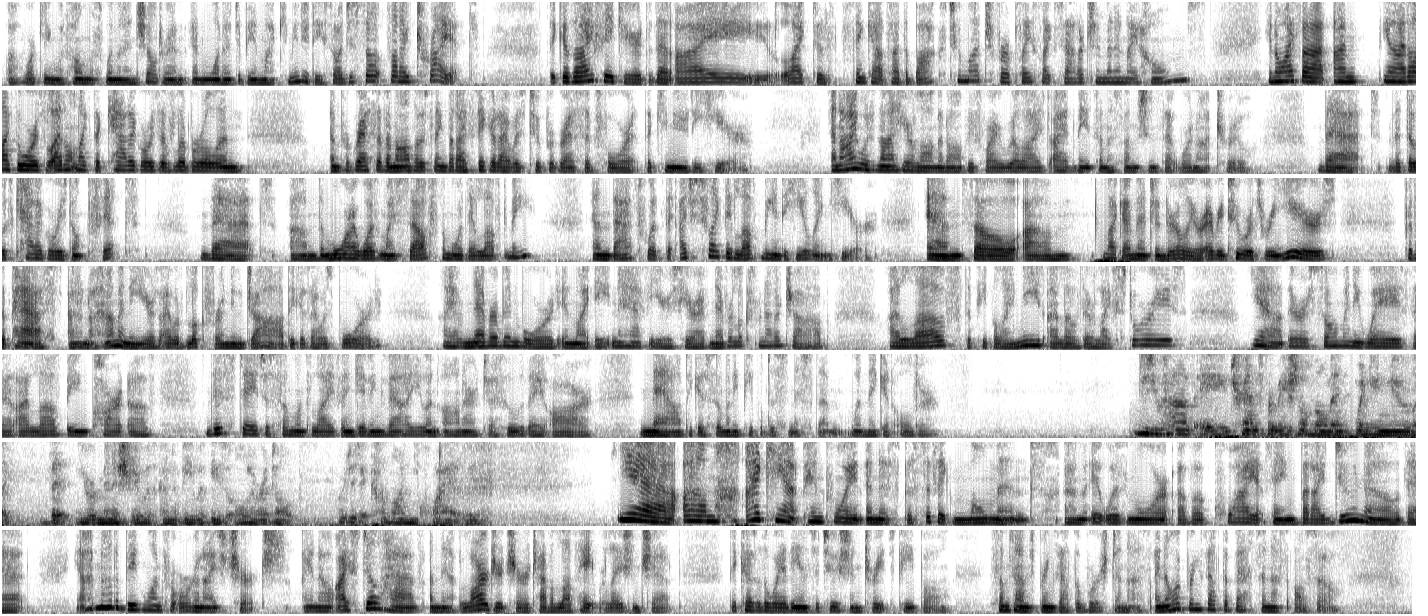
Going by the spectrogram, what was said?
Uh, working with homeless women and children and wanted to be in my community. So I just thought, thought I'd try it because I figured that I like to think outside the box too much for a place like Souderton Mennonite Homes. You know, I thought I'm, you know, I don't like the words, I don't like the categories of liberal and and progressive and all those things, but I figured I was too progressive for the community here. And I was not here long at all before I realized I had made some assumptions that were not true. That that those categories don't fit. That um, the more I was myself, the more they loved me and that's what they, I just feel like they loved me into healing here. And so, um, like I mentioned earlier, every two or three years, for the past I don't know how many years, I would look for a new job because I was bored. I have never been bored in my eight and a half years here. I've never looked for another job. I love the people I meet. I love their life stories. Yeah, there are so many ways that I love being part of this stage of someone's life and giving value and honor to who they are now because so many people dismiss them when they get older. Did you have a transformational moment when you knew like that your ministry was going to be with these older adults or did it come on quietly? Yeah, um, I can't pinpoint in a specific moment. Um, it was more of a quiet thing, but I do know that I'm not a big one for organized church. You know, I still have, in the larger church, have a love hate relationship because of the way the institution treats people. Sometimes brings out the worst in us. I know it brings out the best in us also.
